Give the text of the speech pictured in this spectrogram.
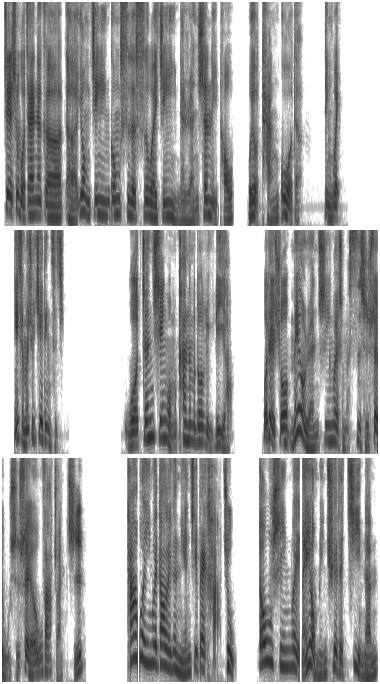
这也是我在那个呃用经营公司的思维经营你的人生里头，我有谈过的定位。你怎么去界定自己？我真心，我们看那么多履历哈，我得说，没有人是因为什么四十岁、五十岁而无法转职，他会因为到了一个年纪被卡住，都是因为没有明确的技能，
